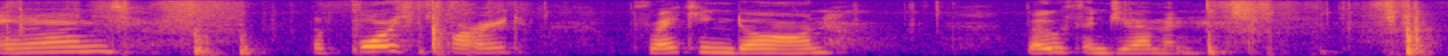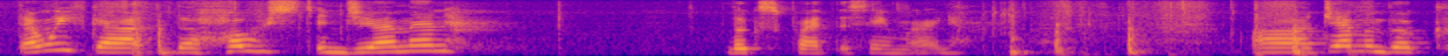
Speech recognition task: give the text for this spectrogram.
And the fourth part, Breaking Dawn, both in German. Then we've got the host in German. Looks quite the same, right? Uh, German book,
